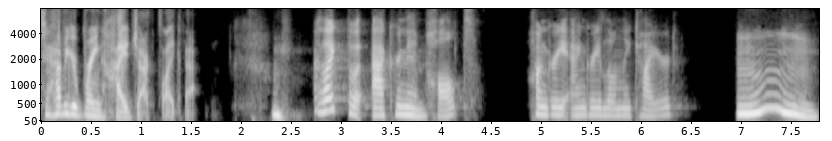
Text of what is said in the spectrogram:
to have your brain hijacked like that I like the acronym HALT hungry, angry, lonely, tired. Mm.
